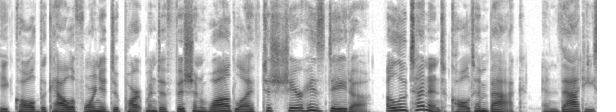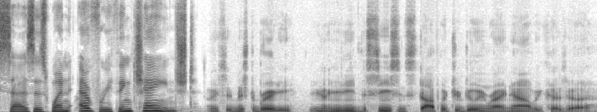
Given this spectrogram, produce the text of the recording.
He called the California Department of Fish and Wildlife to share his data. A lieutenant called him back, and that, he says, is when everything changed. I said, Mr. Brady, you know, you need to cease and stop what you're doing right now because, uh,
